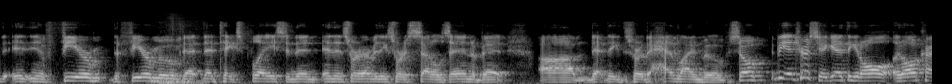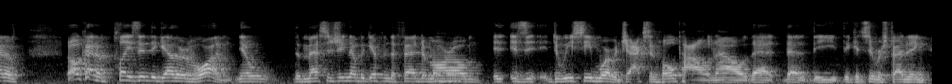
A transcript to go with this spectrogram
you know, fear the fear move that that takes place, and then and then sort of everything sort of settles in a bit. Um, that they, sort of the headline move. So it'd be interesting. Again, I think it all it all kind of it all kind of plays in together in one. You know, the messaging that we get from the Fed tomorrow mm-hmm. is, is, do we see more of a Jackson Hole Powell now that that the the consumer spending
